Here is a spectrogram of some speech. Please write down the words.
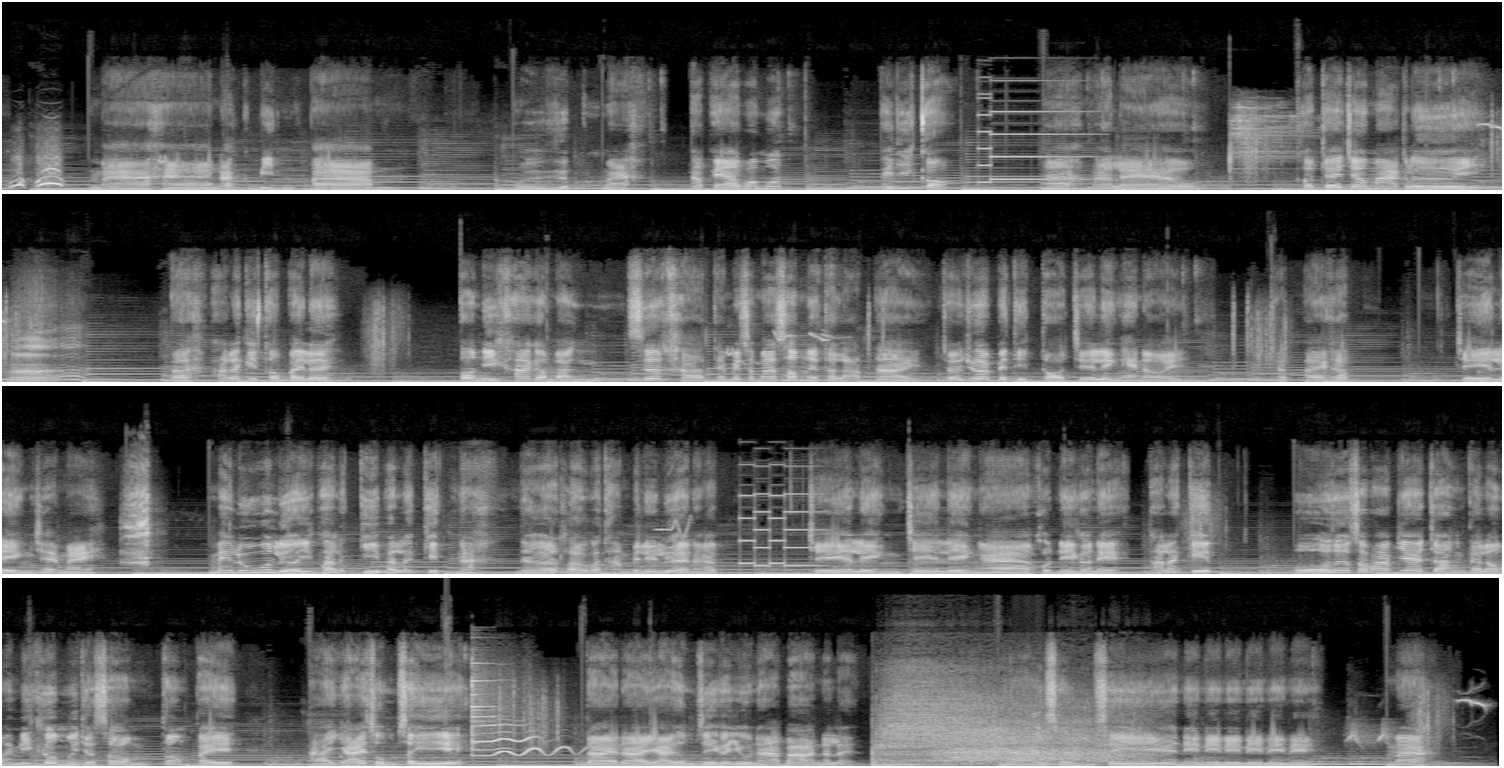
มาหานักบินปาล์มวืบมากลับไปหาพ่อมด ไปที่เกาะ อ่ามาแล้ว ขอบใจเจ้ามากเลยอะภารกิจต่อไปเลย ตอนนี้ข้ากำลังเสื้อขาดแต่ไม่สามารถซ่อมในตลาดได้ เจ้าช่วยไปติดต่อเจเล้งให้หน่อย จัดไปครับ เจเล้งใช่ไหม ไม่รู้ว่าเหลืออีกภารกี่ภารกิจนะ เดี๋ยวเราก็ทำไปเรื่อยๆนะครับ เจเล้งเจเล้งอ่าคนนี้คนนี้ ภารกิจโอ้เสื้อสภาพแย่จัง แต่เราไม่มีเครื่องมือจะซ่อม ต้องไปหายายสมศรี ได้ได้ยายสมศรีก็อยู่หน้าบ้านนั่นแหละ ยายสมศรีนี่นี่นี่นี่นี่นี่มา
